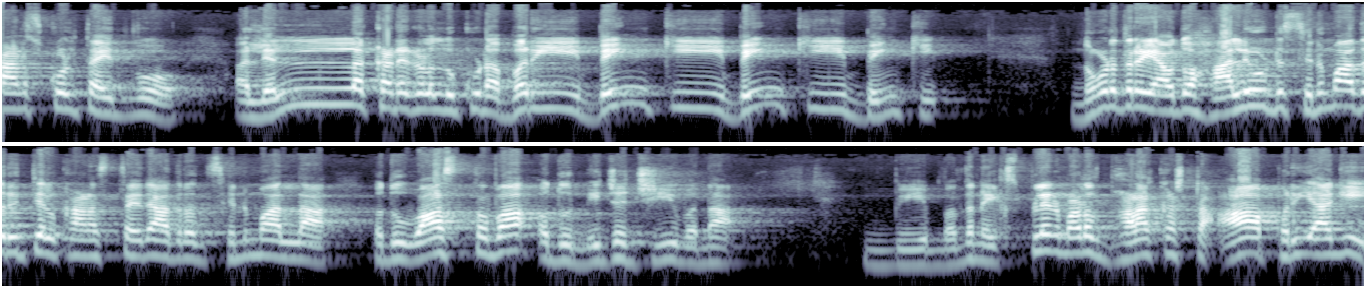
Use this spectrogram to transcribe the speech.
ಕಾಣಿಸ್ಕೊಳ್ತಾ ಇದ್ವೋ, ಅಲ್ಲೆಲ್ಲ ಕಡೆಗಳಲ್ಲೂ ಕೂಡ ಬರೀ ಬೆಂಕಿ ಬೆಂಕಿ ಬೆಂಕಿ. ನೋಡಿದ್ರೆ ಯಾವುದೋ ಹಾಲಿವುಡ್ ಸಿನಿಮಾದ ರೀತಿಯಲ್ಲಿ ಕಾಣಿಸ್ತಾ ಇದೆ, ಆದ್ರೆ ಸಿನಿಮಾ ಅಲ್ಲ, ಅದು ವಾಸ್ತವ, ಅದು ನಿಜ ಜೀವನ. ಅದನ್ನು ಎಕ್ಸ್ಪ್ಲೇನ್ ಮಾಡೋದು ಬಹಳ ಕಷ್ಟ. ಆ ಪರಿಯಾಗಿ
